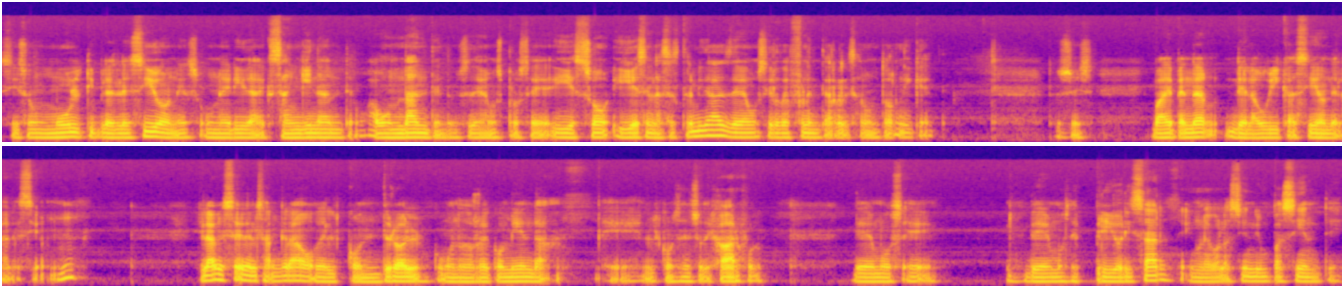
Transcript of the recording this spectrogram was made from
si son múltiples lesiones, una herida exsanguinante o abundante, entonces debemos proceder, y eso y es en las extremidades, debemos ir de frente a realizar un torniquete. Entonces, va a depender de la ubicación de la lesión. El ABC del sangrado, del control, como nos recomienda eh, el consenso de Hartford, debemos, eh, debemos de priorizar en la evaluación de un paciente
